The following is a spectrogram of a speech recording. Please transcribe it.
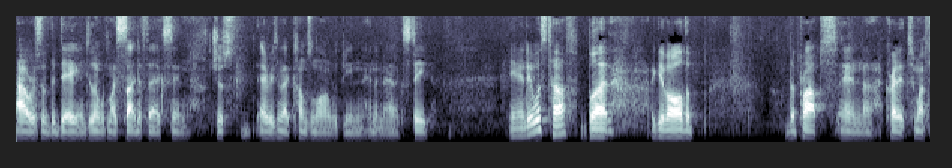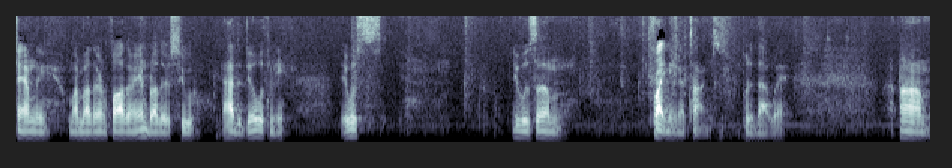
hours of the day and dealing with my side effects and just everything that comes along with being in a manic state. And it was tough, but I give all the the props and uh, credit to my family, my mother and father and brothers who had to deal with me. It was it was um, frightening at times, put it that way. Um,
